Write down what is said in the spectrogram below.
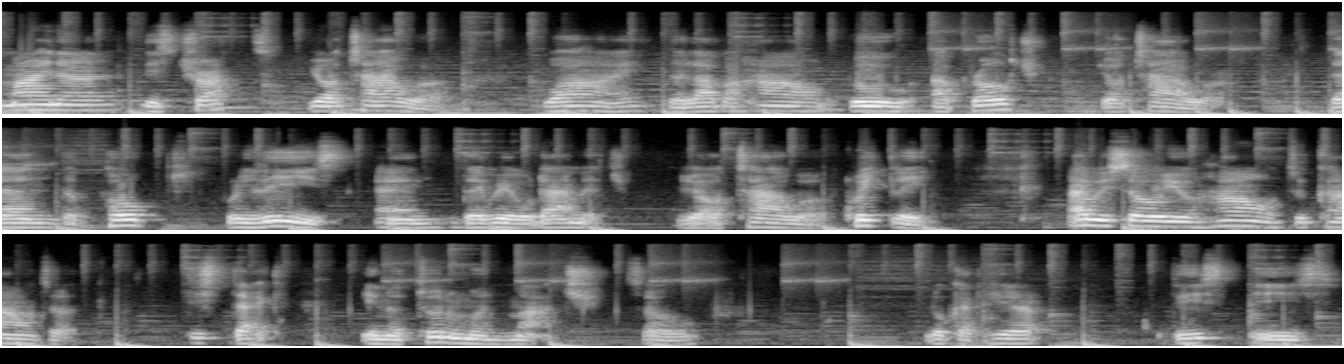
Miner destruct your tower while the Lava Hound will approach your tower. Then the pups release and they will damage your tower quickly. I will show you how to counter this deck in a tournament match. So look at here. This is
